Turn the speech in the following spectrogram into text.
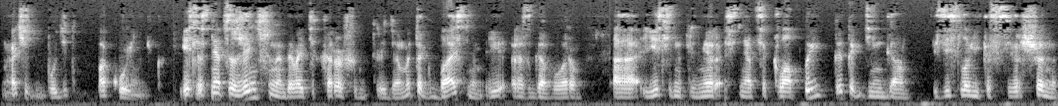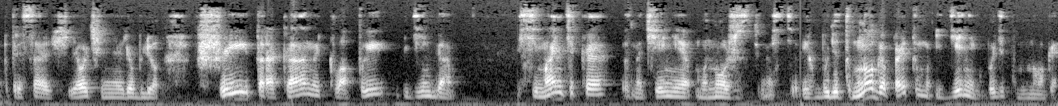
значит, будет покойник. Если снятся женщины, давайте к хорошему перейдем, это к басням и разговорам. А если, например, снятся клопы, то это к деньгам. Здесь логика совершенно потрясающая, я очень ее люблю. Вши, тараканы, клопы к деньгам. Семантика – значение множественности. Их будет много, поэтому и денег будет много.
